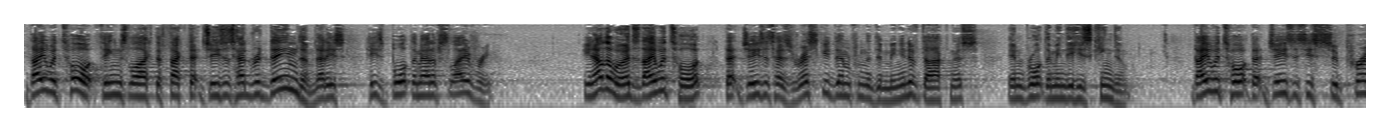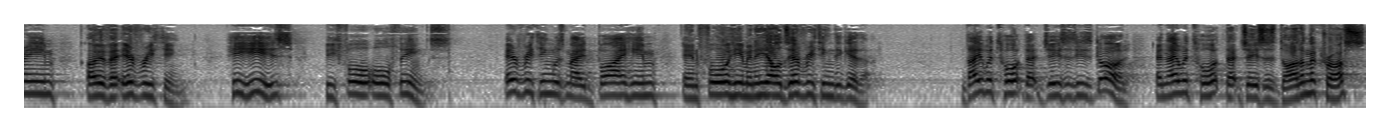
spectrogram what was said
They were taught things like the fact that Jesus had redeemed them, that is, he's brought them out of slavery. In other words, they were taught that Jesus has rescued them from the dominion of darkness and brought them into his kingdom. They were taught that Jesus is supreme over everything. He is before all things. Everything was made by him and for him, and he holds everything together. They were taught that Jesus is God, and they were taught that Jesus died on the cross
